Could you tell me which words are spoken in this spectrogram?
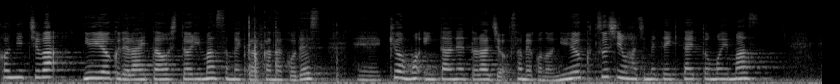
こんにちは。ニューヨークでライターをしております。鮫川かな子です、えー今日もインターネットラジオサメコのニューヨーク通信を始めていきたいと思います、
